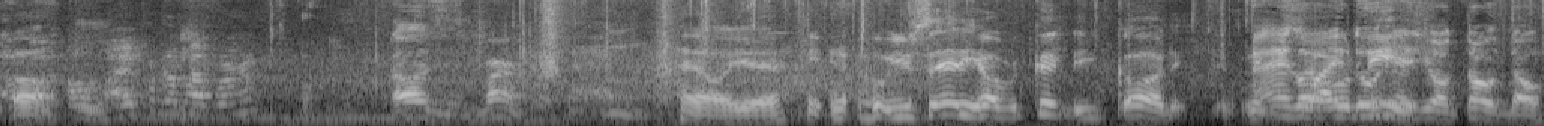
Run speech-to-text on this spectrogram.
No, Oh. Oh, I put on my burner. Oh, it's just burnt. Mm. Hell yeah. Who you said he overcooked it, you called it. I ain't gonna So do did. hit your throat though.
